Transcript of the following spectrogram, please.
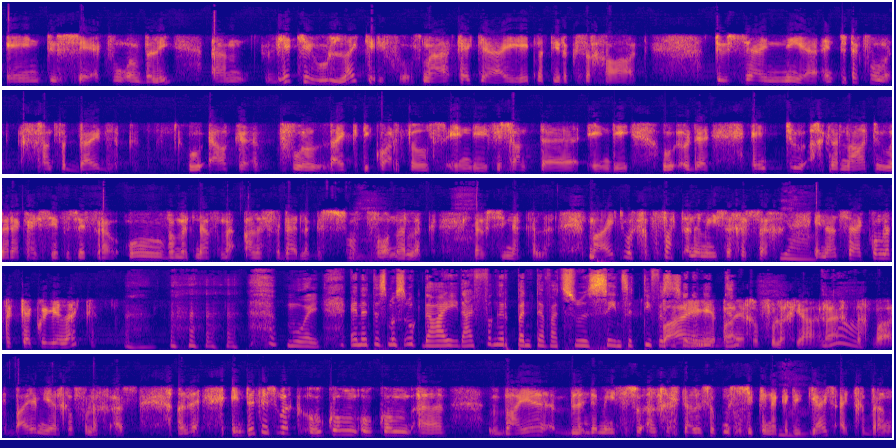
en toe sê ek vir oom Willie, ehm um, weet jy hoe lyk hierdie voels? Maar kyk jy, hy het natuurlik se gehad. Toe sê hy nee en toe ek vir hom gaan verduidelik hoe elke voel lyk like die kwartels en die visante en die hoe de, en toe agterna toe hoor ek hy sê vir sy vrou o oh, wat moet nou vir my alles verduidelik dis so wonderlik nou sien ek hulle maar hy het ook gevat in 'n mens se gesig ja. en dan sê hy kom laat ek kyk hoe jy lyk like. Mooi. En dit is mos ook daai daai vingerpunte wat so sensitief is as jy net baie gevoelig ja, ja. regtig waar, baie meer gevoelig as. En, en dit is ook hoekom hoekom uh baie blinde mense so ingestel is op musiek en ek het dit ja. juis uitgebring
